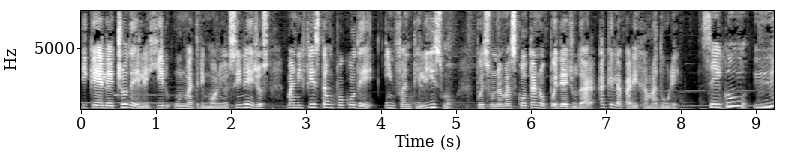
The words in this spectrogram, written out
y que el hecho de elegir un matrimonio sin ellos manifiesta un poco de infantilismo, pues una mascota no puede ayudar a que la pareja madure. Según Yu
